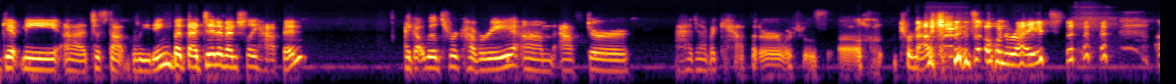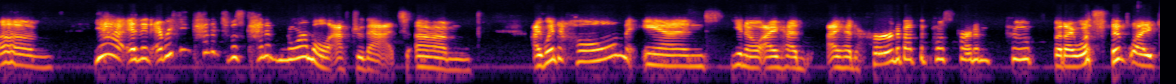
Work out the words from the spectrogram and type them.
get me uh, to stop bleeding. But that did eventually happen. I got wheeled to recovery um, after I had to have a catheter, which was ugh, traumatic in its own right. um, yeah, and then everything kind of was kind of normal after that. Um, I went home and you know I had I had heard about the postpartum poop, but I wasn't like,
